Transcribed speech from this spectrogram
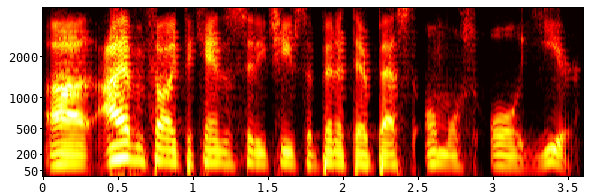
Uh, I haven't felt like the Kansas City Chiefs have been at their best almost all year,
